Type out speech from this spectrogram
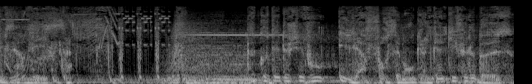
room service. À côté de chez vous, il y a forcément quelqu'un qui fait le buzz.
